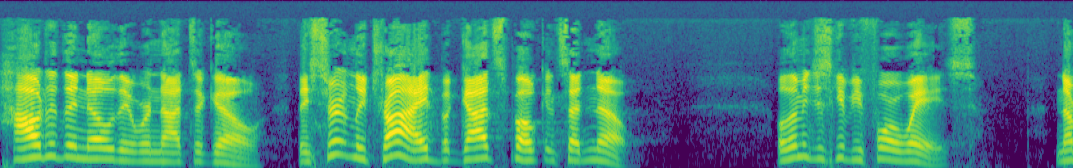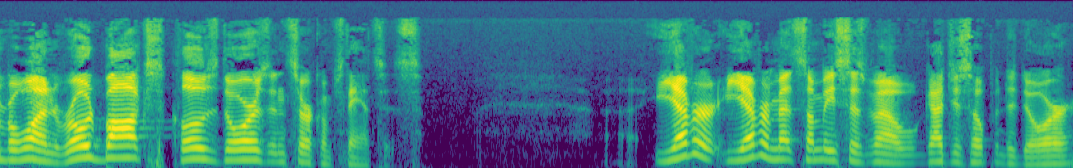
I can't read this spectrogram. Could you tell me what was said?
How did they know they were not to go? They certainly tried, but God spoke and said no. Well, let me just give you four ways. Number one, roadblocks, closed doors, and circumstances. You ever you ever met somebody who says, "Well, God just opened the door,"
